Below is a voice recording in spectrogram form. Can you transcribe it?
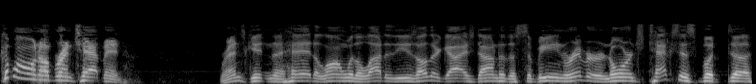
Come on up, Brent Chapman. Ren's getting ahead along with a lot of these other guys down to the Sabine River in Orange, Texas. But uh,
